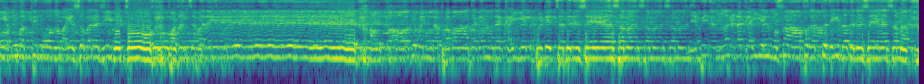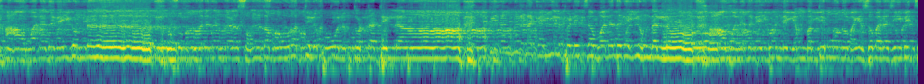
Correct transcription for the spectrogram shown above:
83 വയസ്സ് വരെ ജീവിച്ചു. പടച്ചവരെ അള്ളാഹുവിന്റെ പ്രവാചകന്റെ കയ്യിൽ പിടിച്ചതിന് ശേഷം നബി തങ്ങളുടെ കയ്യിൽ മുസാഫകത്ത് ചെയ്തതിന് ശേഷം ആ വലത് കൈകൊണ്ട് ഉസ്മാൻ തങ്ങളുടെ സ്വന്തം ഔറത്തിൽ പോലും തൊട്ടിട്ടില്ല. നബി തങ്ങളുടെ കയ്യിൽ പിടിച്ച വലത് കൈയുണ്ടല്ലോ. ആ വലത് കൈ കൊണ്ട് എൺപത്തിമൂന്ന് വയസ്സ് വരെ ജീവിച്ച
